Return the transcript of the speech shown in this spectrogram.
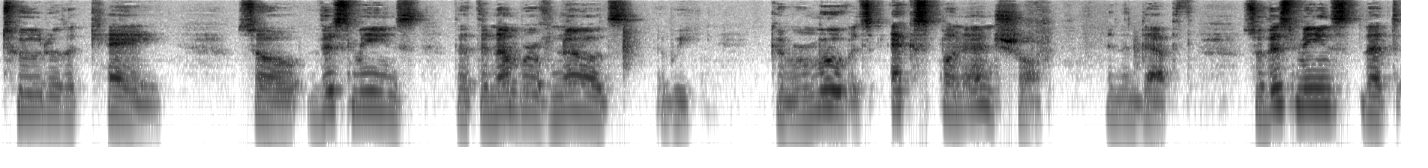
2 to the k. So this means that the number of nodes that we can remove is exponential in the depth. So this means that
